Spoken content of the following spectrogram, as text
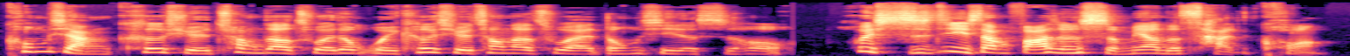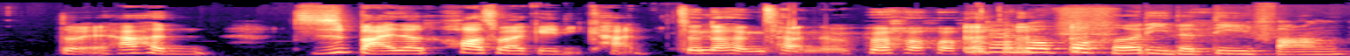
空想科学创造出来这种伪科学创造出来的东西的时候，会实际上发生什么样的惨况。对，他很直白的画出来给你看，真的很惨呢。应该说不合理的地方，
